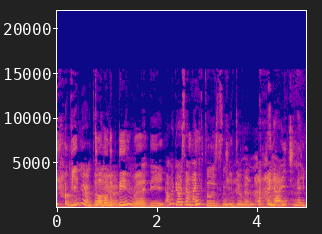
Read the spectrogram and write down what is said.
bilmiyorum tanımıyorum. Tanıdık değil mi? Ha, değil ama görsen belki tanırsın videolarını. ya içinde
